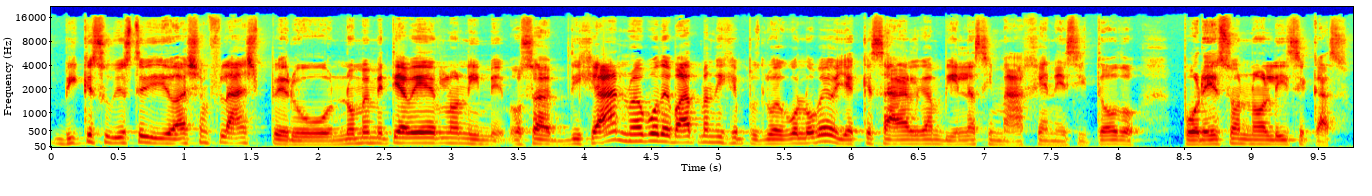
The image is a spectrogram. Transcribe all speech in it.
vi que subió este video Action Flash, pero no me metí a verlo ni me, o sea, dije, ah, nuevo de Batman, dije, pues luego lo veo, ya que salgan bien las imágenes y todo. Por eso no le hice caso.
